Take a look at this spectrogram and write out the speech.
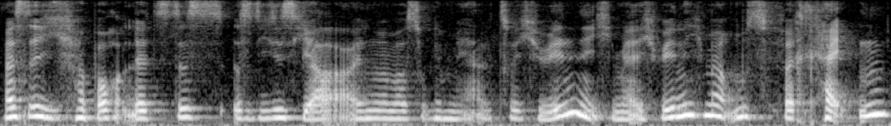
Weißt du, ich habe auch letztes, also dieses Jahr irgendwann mal so gemerkt, so ich will nicht mehr. Ich will nicht mehr ums Verrecken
